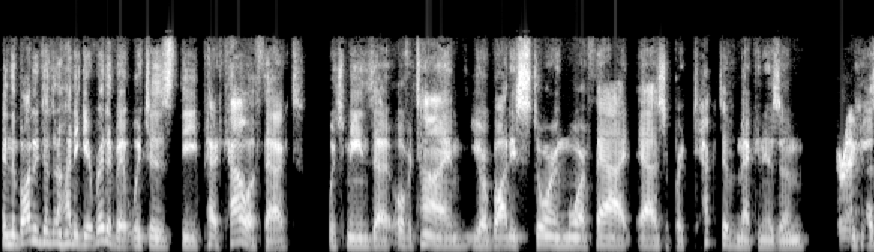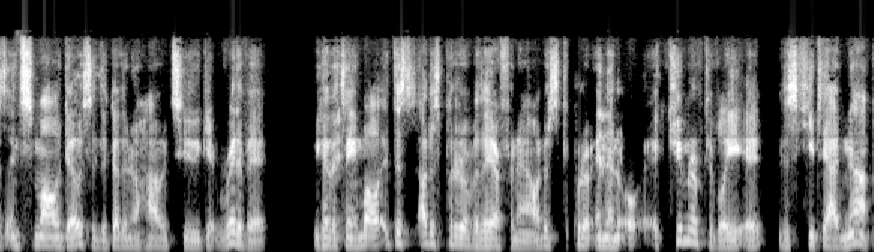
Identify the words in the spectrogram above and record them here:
And the body doesn't know how to get rid of it, which is the pet cow effect, which means that over time, your body's storing more fat as a protective mechanism. Correct. Because in small doses, it doesn't know how to get rid of it because it's saying, well, it just, I'll just put it over there for now. I'll just put it, and then oh, cumulatively, it just keeps adding up.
